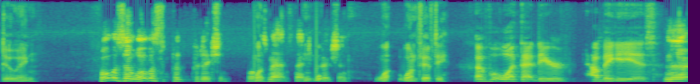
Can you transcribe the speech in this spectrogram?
Doing what was it? What was the p- prediction? What was Matt's next what- prediction? One one fifty. Of what that deer how big he is. No.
